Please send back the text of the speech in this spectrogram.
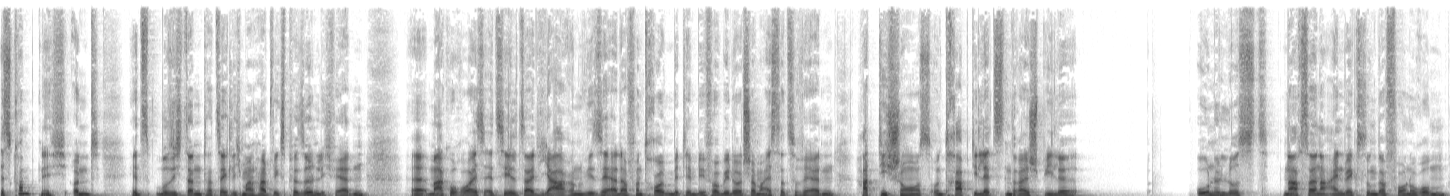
Es kommt nicht. Und jetzt muss ich dann tatsächlich mal halbwegs persönlich werden. Äh, Marco Reus erzählt seit Jahren, wie sehr er davon träumt, mit dem BVB deutscher Meister zu werden, hat die Chance und trabt die letzten drei Spiele ohne Lust nach seiner Einwechslung da vorne rum,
